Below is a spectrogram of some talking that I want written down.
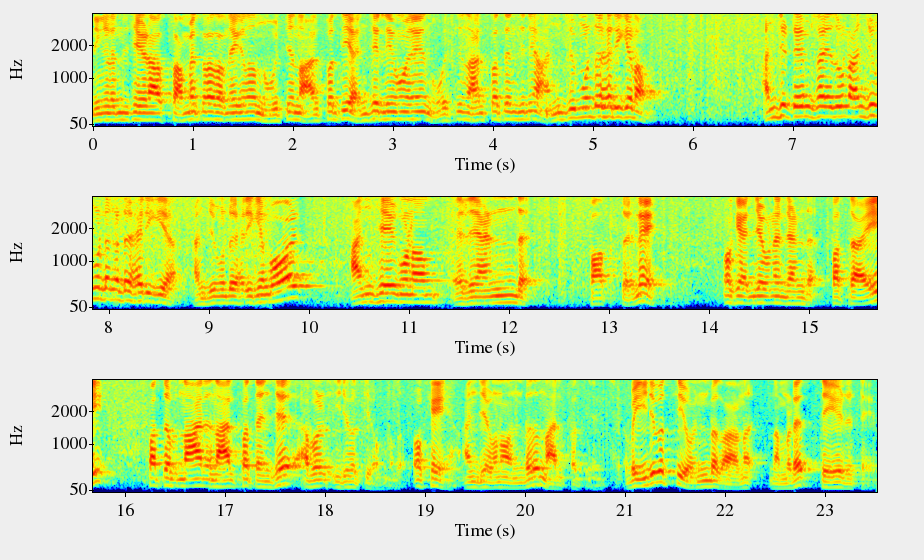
നിങ്ങൾ എന്ത് ചെയ്യണം? ആ സമയത്ര തന്നേക്കുന്നത് നൂറ്റി നാൽപ്പത്തി അഞ്ചല്ലേ മോനെ? നൂറ്റി നാൽപ്പത്തഞ്ചിനെ അഞ്ചും കൊണ്ട് ഹരിക്കണം. അഞ്ച് ടേംസ് ആയതുകൊണ്ട് അഞ്ചും കൊണ്ട് അങ്ങോട്ട് ഹരിക്കുക. അഞ്ചും കൊണ്ട് ഹരിക്കുമ്പോൾ അഞ്ച് ഗുണം രണ്ട് പത്ത് അല്ലേ? ഓക്കെ അഞ്ച് ഗുണം രണ്ട് പത്തായി. പത്ത് നാല് നാൽപ്പത്തഞ്ച് അപ്പോൾ ഇരുപത്തി ഒമ്പത് ഓക്കെ അഞ്ച് ഗുണം ഒൻപത് നാൽപ്പത്തി അഞ്ച് അപ്പോൾ ഇരുപത്തി ഒൻപതാണ് നമ്മുടെ തേർഡ് ടേം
